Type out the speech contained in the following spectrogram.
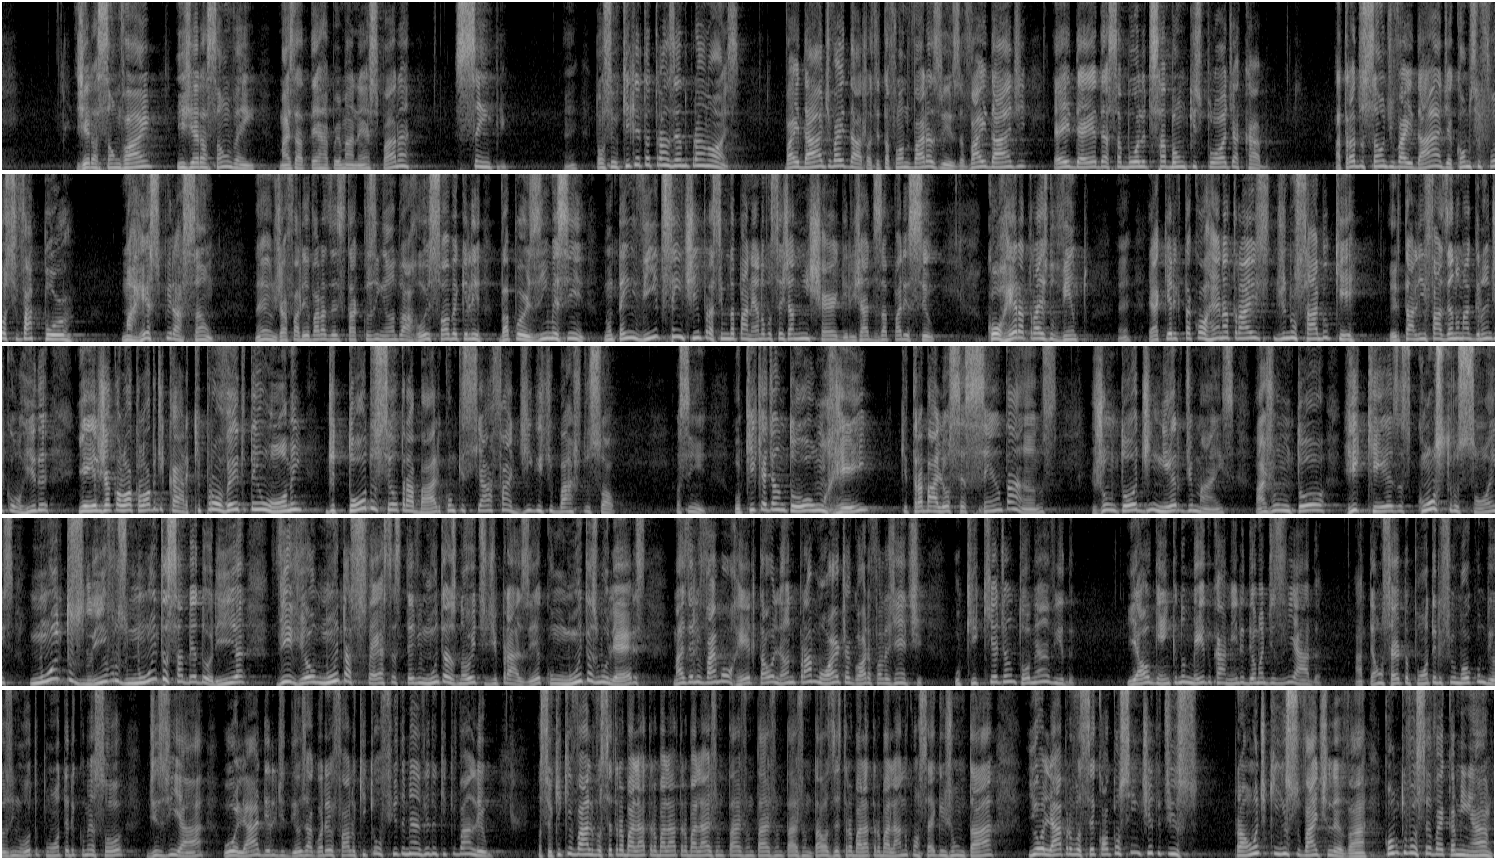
Geração vai e geração vem, mas a terra permanece para sempre. Né? Então, assim, o que, que ele está trazendo para nós? Vaidade, vaidade. Ele está falando várias vezes. A vaidade é a ideia dessa bolha de sabão que explode e acaba. A tradução de vaidade é como se fosse vapor, uma respiração. Né? Eu já falei várias vezes está cozinhando arroz, sobe aquele vaporzinho, mas assim, não tem 20 centímetros para cima da panela, você já não enxerga, ele já desapareceu. Correr atrás do vento. Né? É aquele que está correndo atrás de não sabe o quê. Ele está ali fazendo uma grande corrida, e aí ele já coloca logo de cara: que proveito tem um homem de todo o seu trabalho com que se afadigue debaixo do sol? Assim, o que, que adiantou um rei que trabalhou 60 anos juntou dinheiro demais, ajuntou riquezas, construções, muitos livros, muita sabedoria, viveu muitas festas, teve muitas noites de prazer com muitas mulheres, mas ele vai morrer, ele está olhando para a morte agora e fala, gente, o que, que adiantou minha vida? E é alguém que no meio do caminho ele deu uma desviada. Até um certo ponto ele filmou com Deus, em outro ponto ele começou a desviar o olhar dele de Deus. Agora ele fala: o que, que eu fiz da minha vida, o que, que valeu? O que, que vale você trabalhar, trabalhar, trabalhar, juntar, juntar, juntar, juntar, às vezes trabalhar, trabalhar, não consegue juntar e olhar para você qual que é o sentido disso. Para onde que isso vai te levar? Como que você vai caminhar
